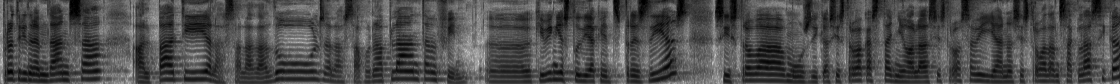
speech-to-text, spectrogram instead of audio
però tindrem dansa al pati, a la sala d'adults, a la segona planta, en fi. Eh, qui vingui a estudiar aquests 3 dies, si es troba música, si es troba castanyola, si es troba sevillana, si es troba dansa clàssica,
